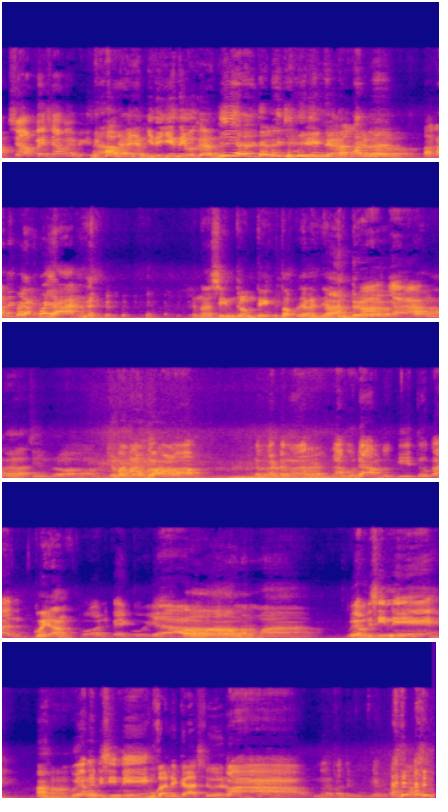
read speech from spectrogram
Siapa siapa yang bikin? ya yang gini-gini bukan? Iya, jadi gini Iya, tangannya. iya. Tangannya goyang-goyang. Kena sindrom TikTok jangan-jangan. Aduh. Kagak, Oh, enggak. sindrom. Coba, kan coba. kalau denger-denger lagu dangdut gitu kan, Goyang. wah ini pengen goyang. Oh. normal. Goyang di sini. Hah? Goyangnya di sini. Bukan di kasur. Nah, benar kata gue kasur.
